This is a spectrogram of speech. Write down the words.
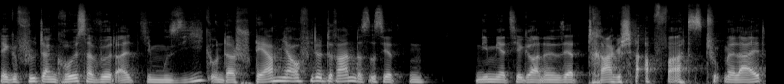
der gefühlt dann größer wird als die Musik. Und da sterben ja auch viele dran. Das ist jetzt ein ich nehme jetzt hier gerade eine sehr tragische Abfahrt, es tut mir leid.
